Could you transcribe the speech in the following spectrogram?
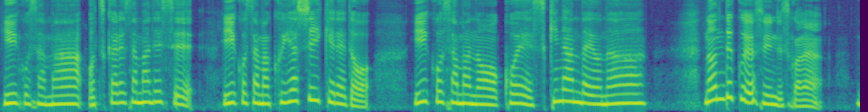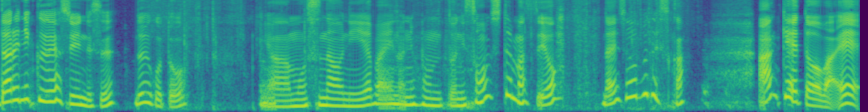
ゆいこ様お疲れ様です。ゆいこ様悔しいけれど。ゆいこ様の声好きなんだよな。なんで悔しいんですかね。誰に悔しいんです？どういうこと？いやもう素直に言えばいいのに本当に損してますよ。大丈夫ですか？アンケートは A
